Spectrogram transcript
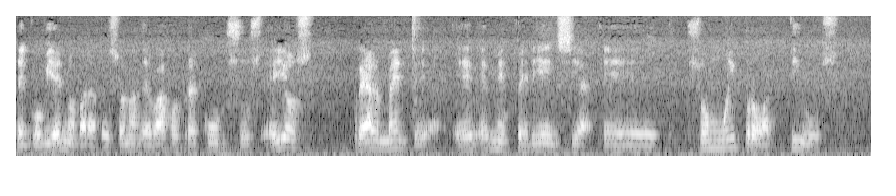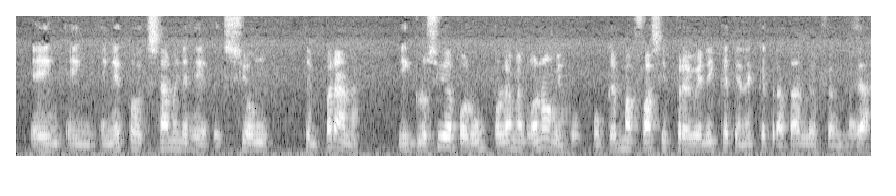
del gobierno para personas de bajos recursos, ellos realmente, es mi experiencia, son muy proactivos en, en, estos exámenes de detección temprana, inclusive por un problema económico, porque es más fácil prevenir que tener que tratar la enfermedad.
